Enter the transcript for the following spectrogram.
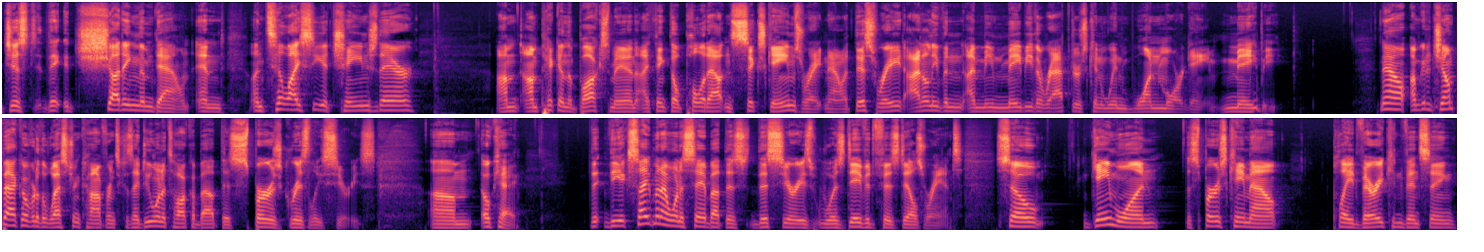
just they, shutting them down. And until I see a change there, I'm I'm picking the Bucks, man. I think they'll pull it out in 6 games right now. At this rate, I don't even I mean maybe the Raptors can win one more game. Maybe. Now, I'm going to jump back over to the Western Conference because I do want to talk about this Spurs Grizzlies series. Um, okay. The, the excitement I want to say about this this series was David Fizdale's rant. So, game one, the Spurs came out, played very convincing.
